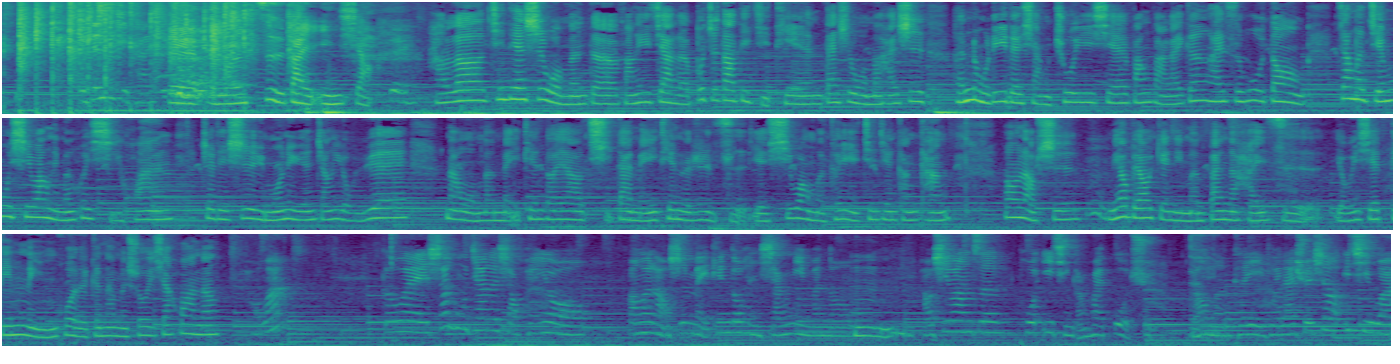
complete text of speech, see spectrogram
我先自己拍。对，我们自带音效。对。好了，今天是我们的防疫假了，不知道第几天，但是我们还是很努力的想出一些方法来跟孩子互动。这样的节目，希望你们会喜欢。这里是与魔女园长有约，那我们每一天都要期待每一天的日子，也希望我们可以健健康康。方文老师，你要不要给你们班的孩子有一些叮咛，或者跟他们说一下话呢？好啊，珊瑚家的小朋友。方文老师每天都很想你们哦，嗯，好，希望这波疫情赶快过去，然后我们可以回来学校一起玩，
